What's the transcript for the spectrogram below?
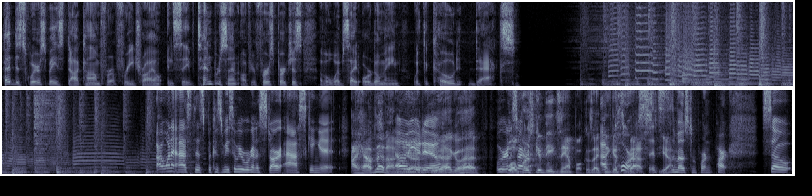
Head to squarespace.com for a free trial and save 10% off your first purchase of a website or domain with the code DAX. I want to ask this because we said we were going to start asking it. I have that on Oh, here. you do? Yeah, go ahead. We're well, start- first give the example because I think of it's course, best. it's yeah. the most important part. So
